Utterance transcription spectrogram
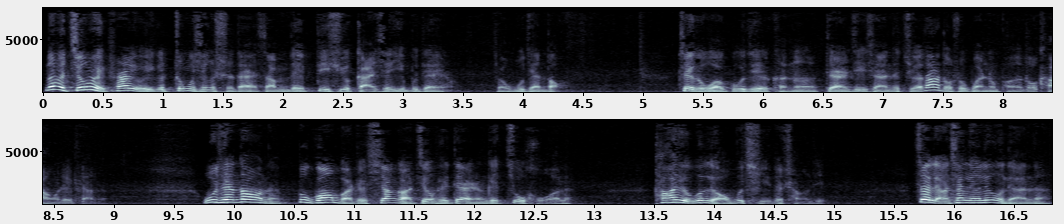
那么警匪片有一个中兴时代，咱们得必须感谢一部电影，叫《无间道》。这个我估计可能电视机前的绝大多数观众朋友都看过这片子。《无间道》呢，不光把这香港警匪电影给救活了，他还有个了不起的成绩。在两千零六年呢，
